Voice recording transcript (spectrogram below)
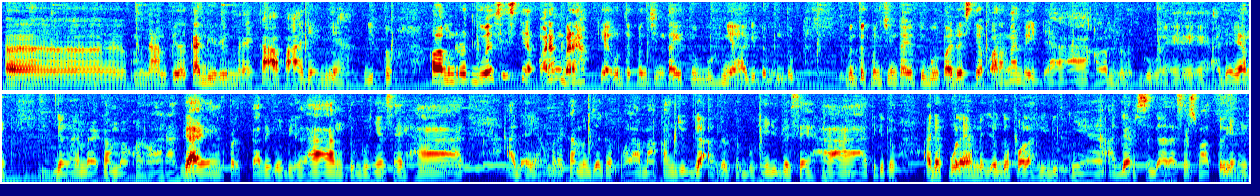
uh, menampilkan diri mereka apa adanya gitu kalau menurut gue sih setiap orang berhak ya untuk mencintai tubuhnya gitu. Bentuk bentuk mencintai tubuh pada setiap orang kan beda kalau menurut gue. Ada yang dengan mereka melakukan olahraga yang seperti tadi gue bilang tubuhnya sehat ada yang mereka menjaga pola makan juga agar tubuhnya juga sehat gitu. Ada pula yang menjaga pola hidupnya agar segala sesuatu yang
